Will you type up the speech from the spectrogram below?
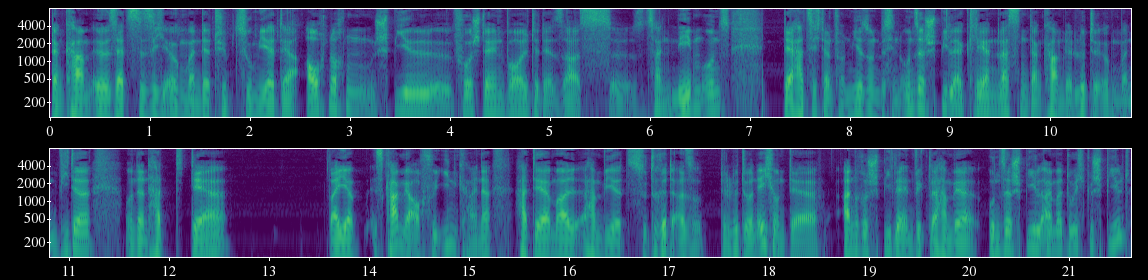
Dann kam, äh, setzte sich irgendwann der Typ zu mir, der auch noch ein Spiel äh, vorstellen wollte. Der saß äh, sozusagen neben uns. Der hat sich dann von mir so ein bisschen unser Spiel erklären lassen. Dann kam der Lütte irgendwann wieder und dann hat der weil ja, es kam ja auch für ihn keiner, hat der mal, haben wir zu dritt, also der Lütte und ich und der andere Spieleentwickler haben wir unser Spiel einmal durchgespielt.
